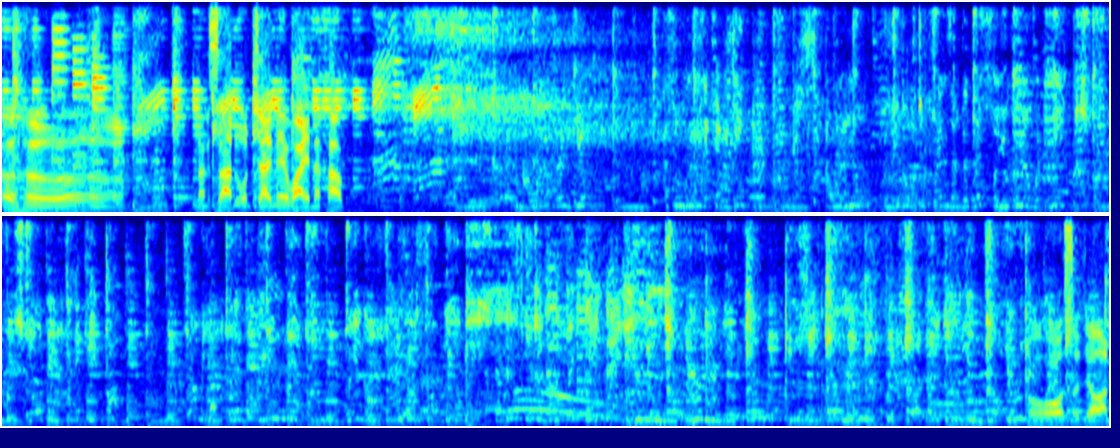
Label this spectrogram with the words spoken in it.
เออเหอนักศาสตร์อดใจไม่ไหวนะครับ สุดยอด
